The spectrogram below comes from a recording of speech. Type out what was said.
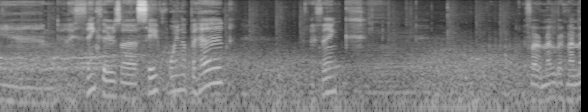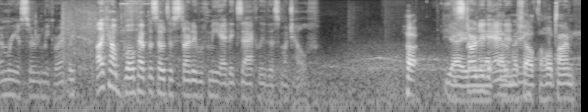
And I think there's a save point up ahead. I think. I remember, if my memory is serving me correctly. I like how both episodes have started with me at exactly this much health. Huh. Yeah, Started you were and out of ending. myself the whole time.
